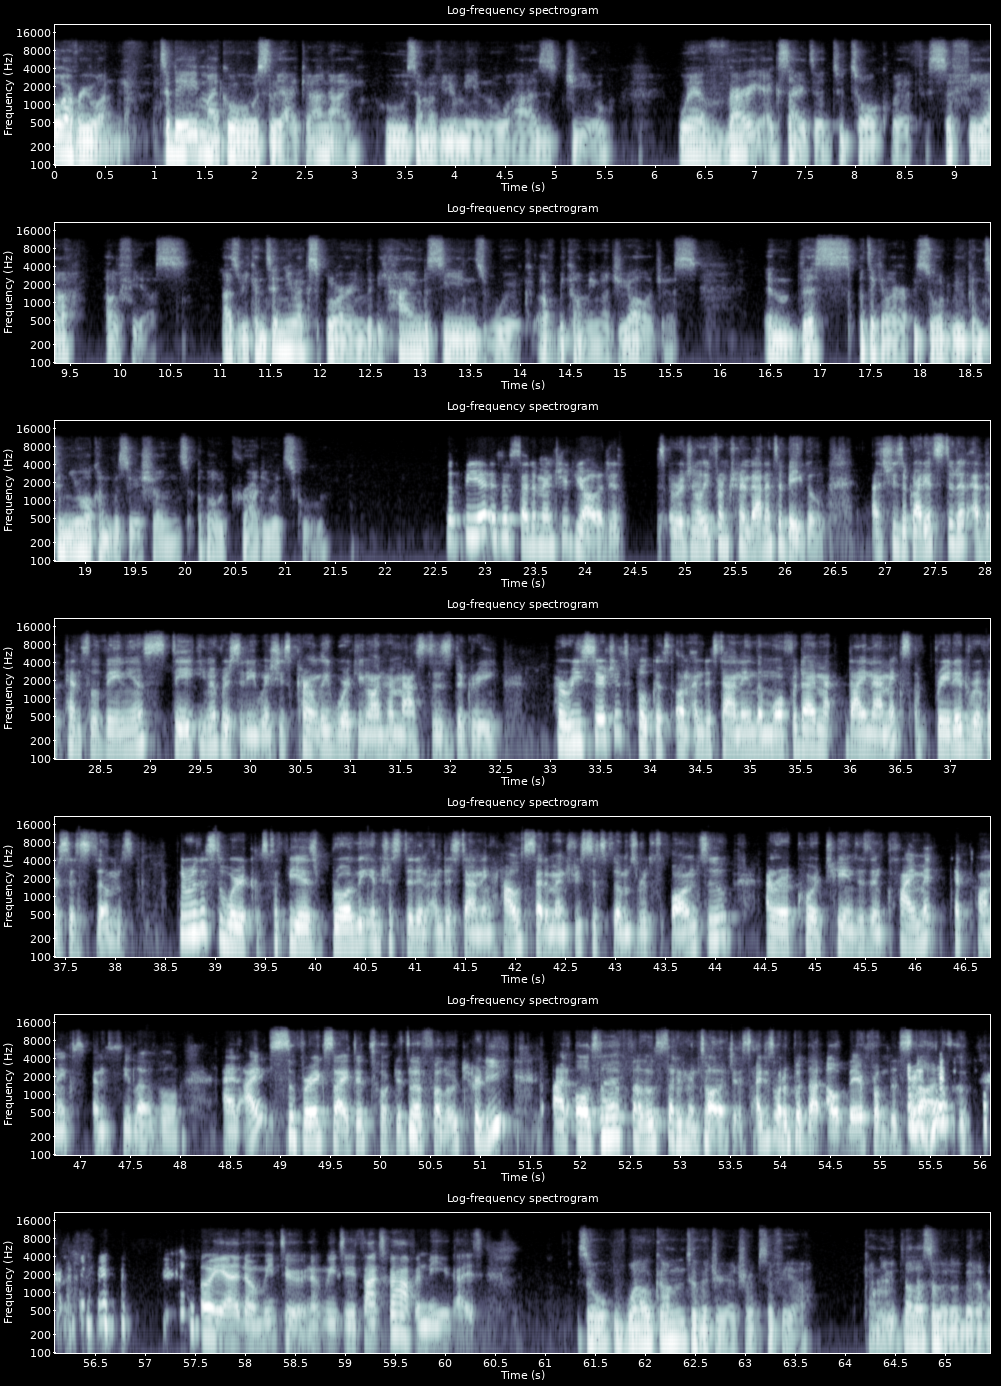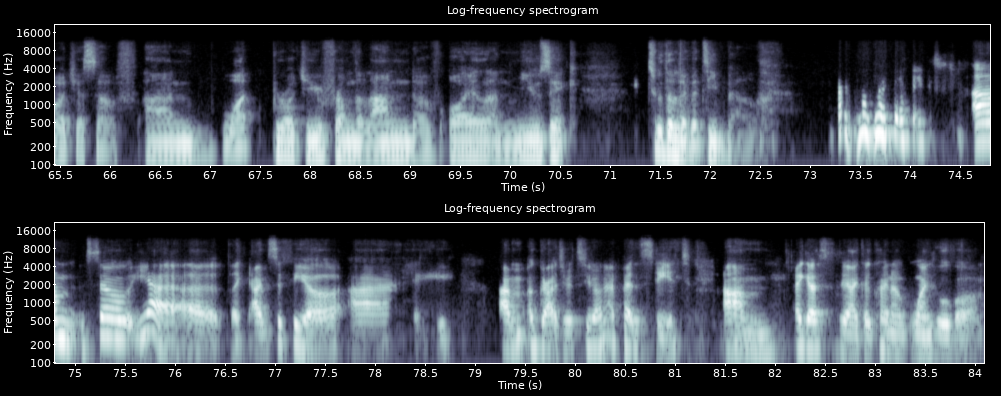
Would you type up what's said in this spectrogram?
Hello, everyone. Today, my co host Liaika and I, who some of you may know as Geo, we're very excited to talk with Safiya Alpheus as we continue exploring the behind the scenes work of becoming a geologist. In this particular episode, we'll continue our conversations about graduate school. Safiya is a sedimentary geologist originally from Trinidad and Tobago. She's a graduate student at the Pennsylvania State University, where she's currently working on her master's degree. Her research is focused on understanding the morphodynamics of braided river systems. Through this work, Safiya is broadly interested in understanding how sedimentary systems respond to and record changes in climate, tectonics, and sea level. And I'm super excited talking to a fellow Trini and also a fellow sedimentologist. I just want to put that out there from the start. oh yeah, no, me too. No, me too. Thanks for having me, you guys. So, welcome to the Geo Trip, Safiya. Can you tell us a little bit about yourself and what brought you from the land of oil and music to the Liberty Bell? um, so yeah, uh, like I'm Safiya. I am a graduate student at Penn State. Um, I guess yeah, I could kind of went over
